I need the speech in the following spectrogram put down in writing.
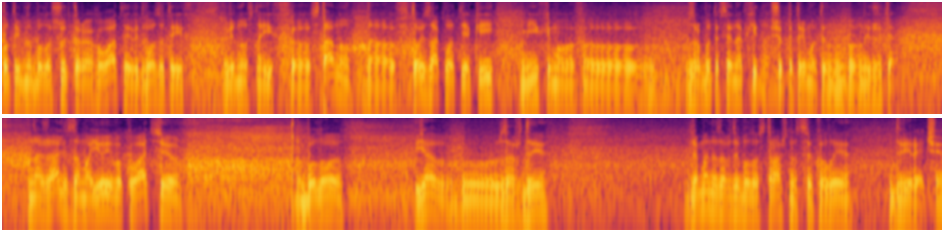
потрібно було швидко реагувати, відвозити їх відносно їх е, стану е, в той заклад, який міг йому зробити все необхідне, щоб підтримувати в них життя. На жаль, за мою евакуацію було. Я е, завжди. Для мене завжди було страшно, це коли дві речі.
